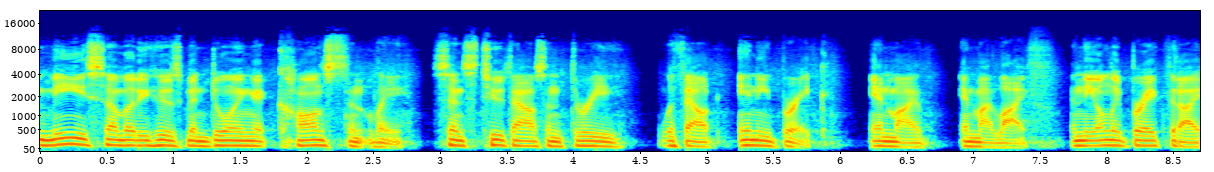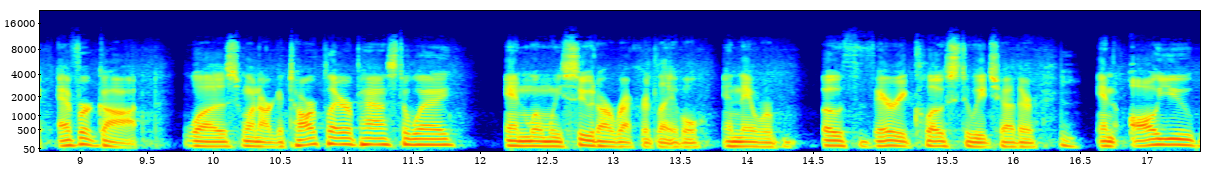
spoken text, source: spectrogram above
me, somebody who's been doing it constantly since 2003 without any break in my in my life, and the only break that I ever got was when our guitar player passed away, and when we sued our record label, and they were both very close to each other, and all you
